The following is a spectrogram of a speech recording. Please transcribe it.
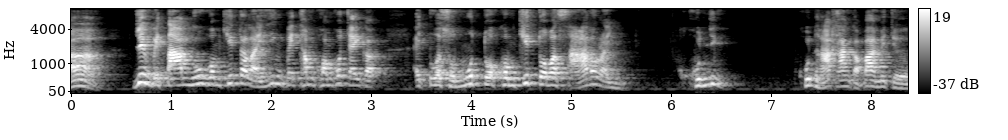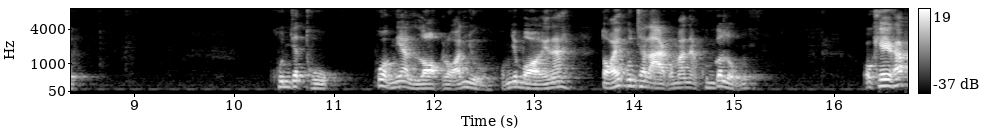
อ่า ยิ่งไปตามรู้ความคิดเท่าไหร่ยิ่งไปทำความเข้าใจกับไอ้ตัวสมมุติตัวความคิดตัวภาษาเท่าไหร่ คุณยิ่ง คุณหาทางกลับบ้านไม่เจอ คุณจะถูกพวกเนี้ยหลอกหลอนอยู่ ผมจะบอกเลยนะ ต่อให้คุณฉลาดกว่ามันอะคุณก็หลง โอเคครับ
